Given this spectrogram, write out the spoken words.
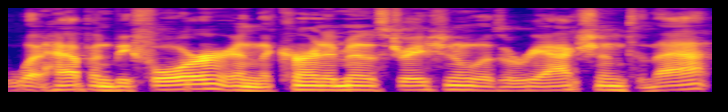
what happened before, and the current administration was a reaction to that.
